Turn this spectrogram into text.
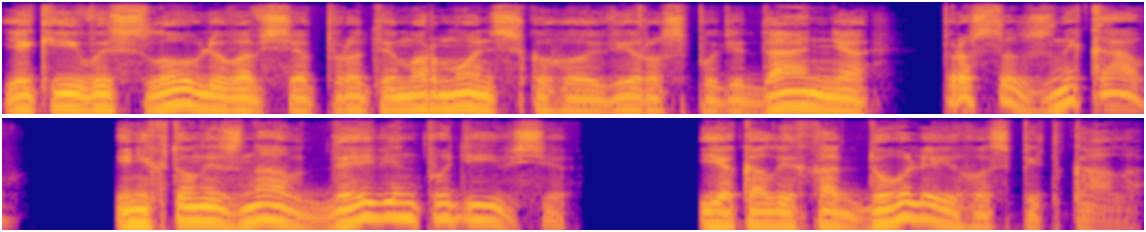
який висловлювався проти мормонського віросповідання, просто зникав, і ніхто не знав, де він подівся, і яка лиха доля його спіткала.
